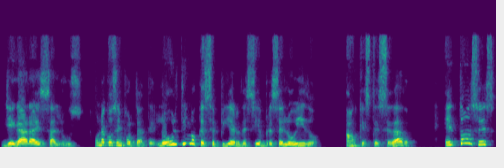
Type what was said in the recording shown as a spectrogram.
llegar a esa luz. Una cosa importante, lo último que se pierde siempre es el oído, aunque esté sedado. Entonces,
